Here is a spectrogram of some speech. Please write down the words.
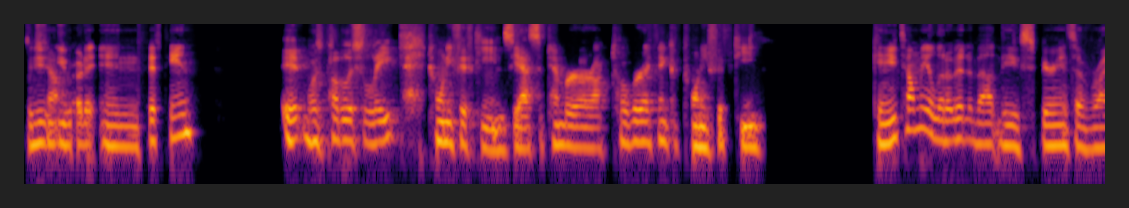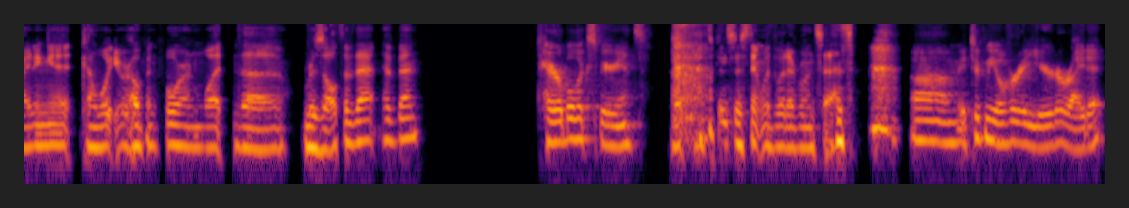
Did you yeah. you wrote it in 15? It was published late 2015. So yeah, September or October, I think, of 2015. Can you tell me a little bit about the experience of writing it, kind of what you were hoping for and what the results of that have been? Terrible experience. it's consistent with what everyone says. Um, it took me over a year to write it.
